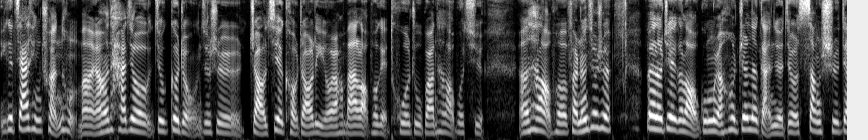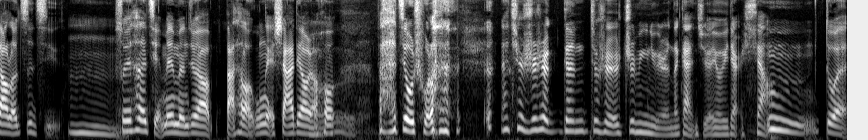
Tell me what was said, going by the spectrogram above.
一个家庭传统嘛，然后他就就各种就是找借口找理由，然后把他老婆给拖住，不让他老婆去。然后他老婆反正就是为了这个老公，然后真的感觉就是丧失掉了自己，嗯，所以她的姐妹们就要把她老公给杀掉，然后。把他救出来，那确实是跟就是致命女人的感觉有一点像。嗯，对，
